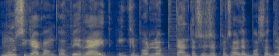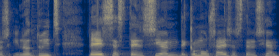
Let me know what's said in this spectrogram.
música con copyright y que por lo tanto sois responsables vosotros y no Twitch de esa extensión, de cómo usar esa extensión.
